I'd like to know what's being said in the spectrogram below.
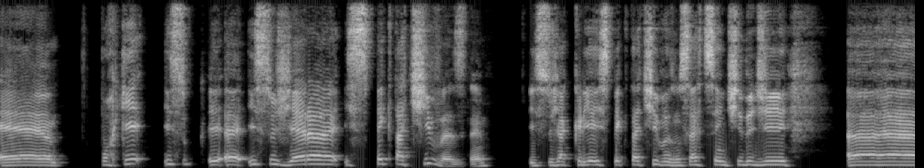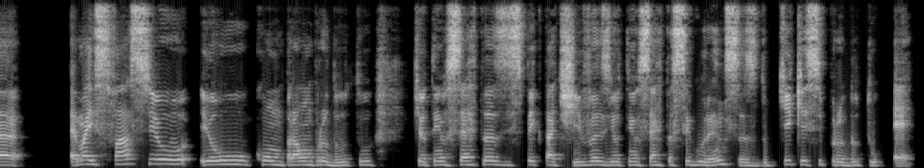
é porque isso é, isso gera expectativas, né? Isso já cria expectativas no certo sentido de uh, é mais fácil eu comprar um produto que eu tenho certas expectativas e eu tenho certas seguranças do que que esse produto é.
